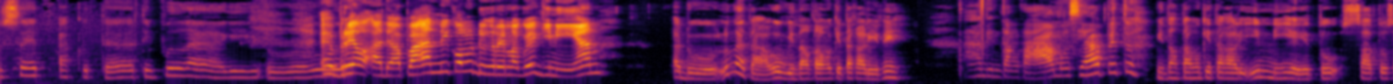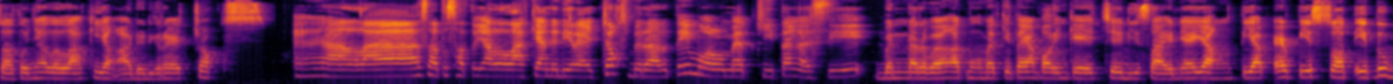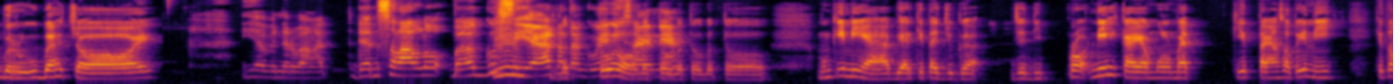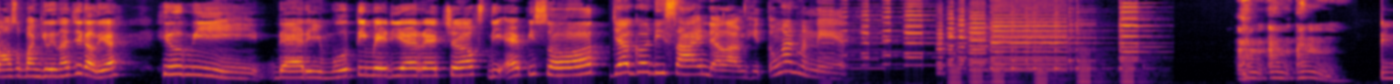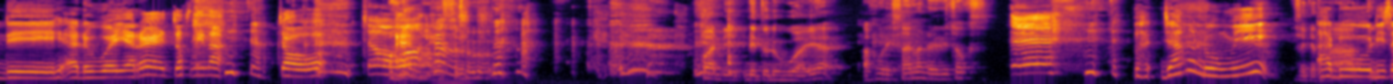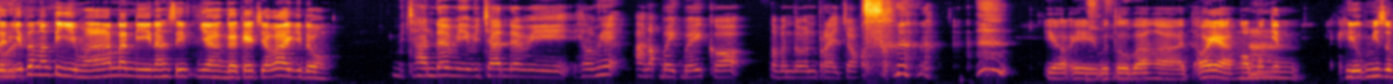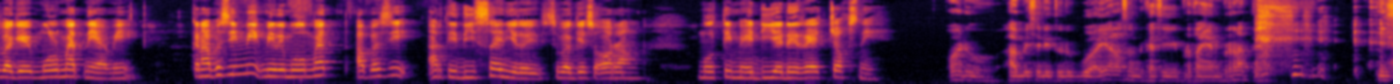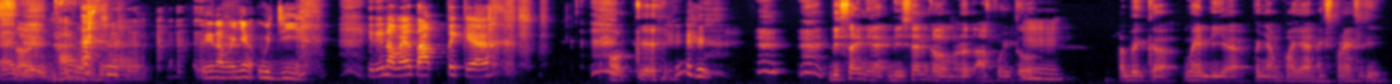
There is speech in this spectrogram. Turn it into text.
Buset, aku tertipu lagi. Wow. Eh, Bril, ada apaan nih kalau dengerin lagunya ginian? Aduh, lu nggak tahu bintang tamu kita kali ini? Ah, bintang tamu siapa itu? Bintang tamu kita kali ini yaitu satu-satunya lelaki yang ada di Recox. Eh, alah, satu-satunya lelaki yang ada di Recox berarti molmed kita gak sih? Bener banget Muhammad kita yang paling kece desainnya yang tiap episode itu berubah coy. Iya, bener banget. Dan selalu bagus Hmm, sih ya, kata gue betul, desainnya. Betul, betul, betul. Mungkin nih ya, biar kita juga jadi pro nih kayak Mulmet kita yang satu ini. Kita langsung panggilin aja kali ya. Hilmi dari Multimedia Recox di episode Jago desain dalam hitungan menit. Di ada buahnya Recox nih nak cowok Cowok. Males lu. Wah di, dituduh buaya Aku resign lah dari Cox eh, lah jangan dong Mi Sakit aduh hati, desain coy. kita nanti gimana nih nasibnya nggak kece lagi dong bercanda Mi, bercanda Mi. Hilmi anak baik-baik kok, teman-teman Precox. Yo, eh betul banget. Oh ya, ngomongin Hilmi sebagai mulmet nih ya, Mi. Kenapa sih Mi milih mulmet? Apa sih arti desain gitu sebagai seorang multimedia dari Recox nih? Waduh Habis dituduh buaya langsung dikasih pertanyaan berat ya Desain Harus dong. Ini namanya uji. Ini namanya taktik ya. Oke Desain ya Desain kalau menurut aku itu Hmm. Lebih ke media penyampaian ekspresi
